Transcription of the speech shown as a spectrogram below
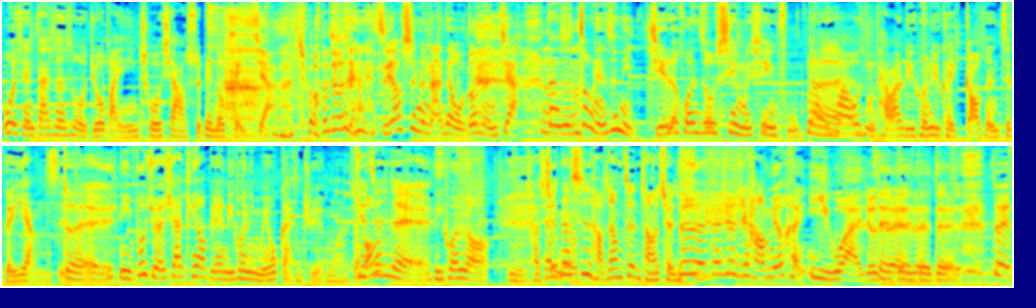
我以前单身的时候，我觉得我把眼睛戳瞎，随便都可以嫁，对，只要是个男的我都能嫁。但是重点是你结了婚之后幸不幸福？不然的话，为什么台湾离婚率可以高成这个样子？对，你不觉得现在听到别人离婚，你没有感觉吗？真的，离婚了。嗯，好像觉得是好像正常的程序，对对对，就觉得好像没有很意外，就对对对对对，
